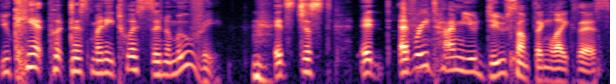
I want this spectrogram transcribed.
you can't put this many twists in a movie it's just it every time you do something like this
